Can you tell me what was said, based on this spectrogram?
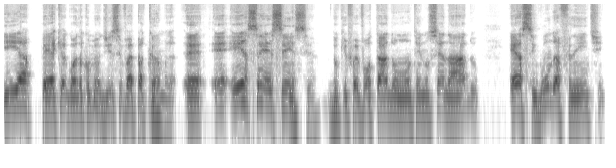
e a PEC agora, como eu disse, vai para a Câmara. É, é, essa é a essência do que foi votado ontem no Senado, é a segunda frente,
